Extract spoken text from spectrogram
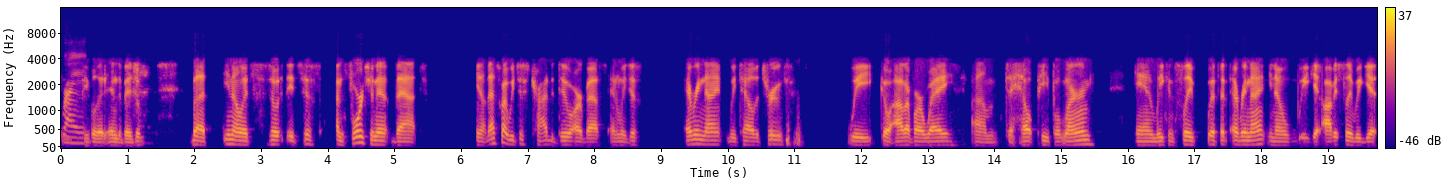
right. people that individuals but you know, it's so it's just unfortunate that, you know, that's why we just try to do our best and we just every night we tell the truth. We go out of our way um, to help people learn and we can sleep with it every night. You know, we get obviously we get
